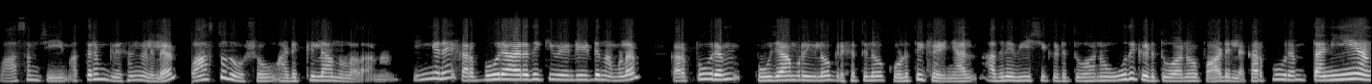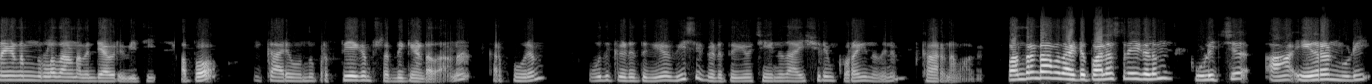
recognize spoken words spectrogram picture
വാസം ചെയ്യും. അത്തരം ഗൃഹങ്ങളിൽ വാസ്തുദോഷവും അടുക്കില്ല എന്നുള്ളതാണ്. ഇങ്ങനെ കർപ്പൂരാരതിക്ക് വേണ്ടിയിട്ട് നമ്മൾ കർപ്പൂരം പൂജാമുറിയിലോ ഗൃഹത്തിലോ കൊളുത്തിക്കഴിഞ്ഞാൽ അതിനെ വീശിക്കെടുത്തുവാനോ ഊതിക്കെടുത്തുവാനോ പാടില്ല. കർപ്പൂരം തനിയെ അണയണം എന്നുള്ളതാണ് അതിന്റെ ആ ഒരു വിധി. അപ്പോ ഇക്കാര്യം ഒന്ന് പ്രത്യേകം ശ്രദ്ധിക്കേണ്ടതാണ്. കർപ്പൂരം ഊതിക്കെടുത്തുകയോ വീശിക്കെടുത്തുകയോ ചെയ്യുന്നത് ഐശ്വര്യം കുറയുന്നതിനും കാരണമാകും. പന്ത്രണ്ടാമതായിട്ട് പല സ്ത്രീകളും കുളിച്ച് ആ ഏറൻ മുടി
